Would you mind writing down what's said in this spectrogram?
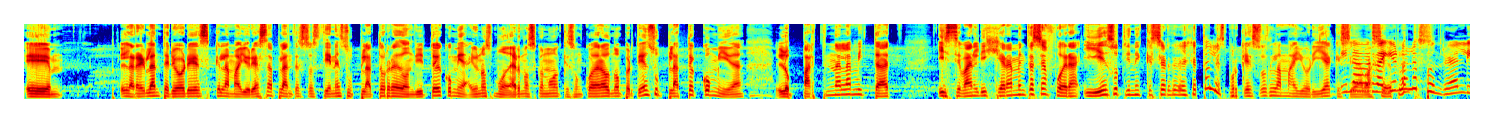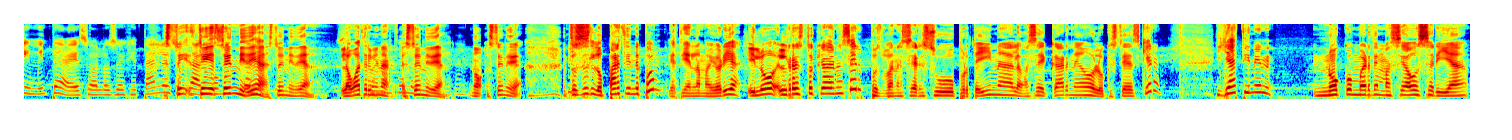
eh, la regla anterior es que la mayoría de esas plantas tienen su plato redondito de comida. Hay unos modernos que, no, que son cuadrados, no, pero tienen su plato de comida, lo parten a la mitad y se van ligeramente hacia afuera. Y eso tiene que ser de vegetales, porque eso es la mayoría que y se la a verdad, de yo no le pondría límite a eso, a los vegetales. Estoy, o sea, estoy, estoy en mi idea, estoy en mi idea. La voy a terminar, estoy en mi idea. No, estoy en mi idea. Entonces lo parten de pum, ya tienen la mayoría. Y luego el resto que van a hacer, pues van a hacer su proteína, la base de carne o lo que ustedes quieran. Y ya tienen, no comer demasiado sería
